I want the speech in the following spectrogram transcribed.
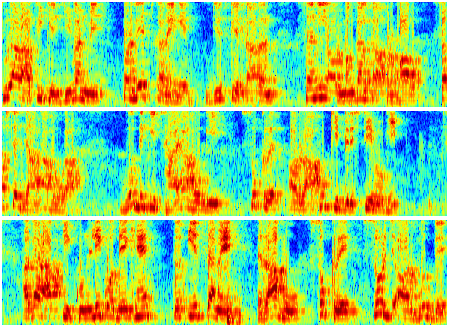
तुला राशि के जीवन में प्रवेश करेंगे, जिसके कारण शनि और मंगल का प्रभाव सबसे ज़्यादा होगा। बुद्ध की छाया होगी, शुक्र और राहु की दृष्टि होगी। अगर आपकी कुंडली को देखें तो इस समय राहु, शुक्र, सूर्य और बुद्ध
